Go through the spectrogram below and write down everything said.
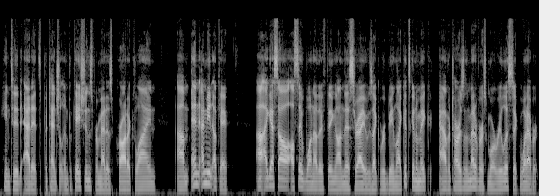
hinted at its potential implications for Meta's product line. Um, and I mean, okay, uh, I guess I'll, I'll say one other thing on this, right? It was like we're being like, it's going to make avatars in the metaverse more realistic, whatever.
